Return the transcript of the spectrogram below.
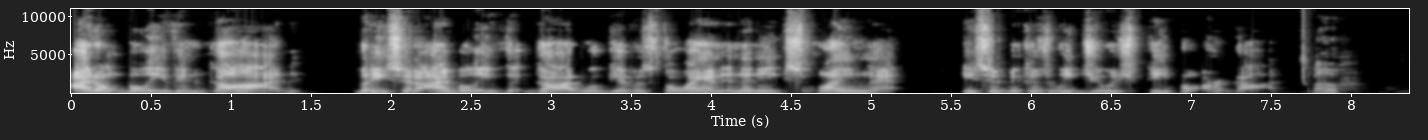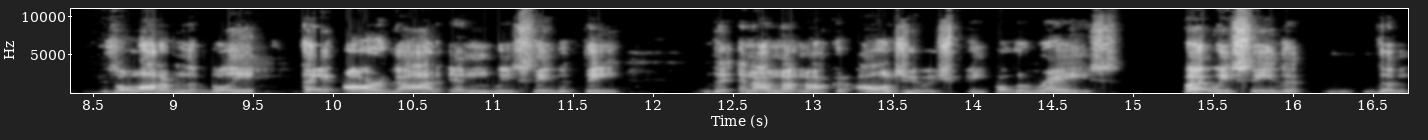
I don't believe in God, but he said, I believe that God will give us the land. And then he explained that. He said, because we Jewish people are God. oh, There's a lot of them that believe they are God. And we see that the, the and I'm not knocking all Jewish people, the race, but we see that the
